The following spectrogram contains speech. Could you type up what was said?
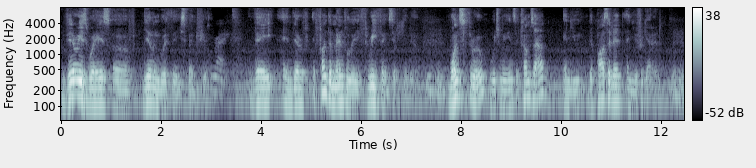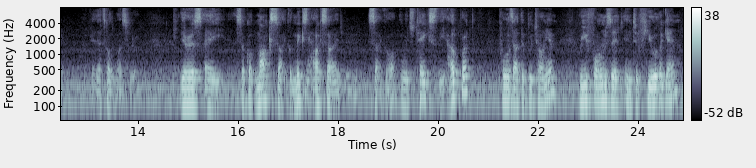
various ways of dealing with the spent fuel. Right. They and there are fundamentally three things that you can do. Mm-hmm. Once through, which means it comes out and you deposit it and you forget it. Mm-hmm. Okay, that's called once through. There is a so-called MOX cycle, mixed yeah. oxide mm-hmm. cycle, which takes the output, pulls out the plutonium, reforms it into fuel again,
